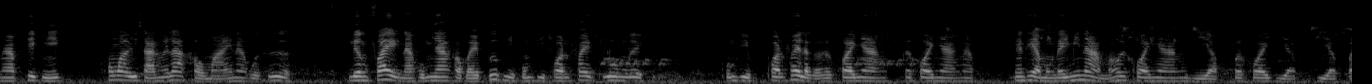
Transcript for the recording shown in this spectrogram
นะครับเทคนิคของบาวอีสานเวลาเข้าไม้นะก็คือ เรื่องไฟนะผมยางเข้าไปปุ๊บนี่ผมสีพรไฟลงเลย ผมสีพรไฟแล้วก็ค่อยๆยางค่อยๆยางนะครับเงี้ยแถมมองใดมีน้ำมันค่อยๆยางเหยียบ ค่อยๆเหยียบเหยียบไป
